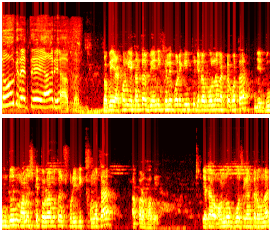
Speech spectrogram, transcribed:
লোক তবে এখন এখানকার বেনি খেলে পরে কিন্তু যেটা বললাম একটা কথা যে দুজন মানুষকে তোলার মতন শরীরিক ক্ষমতা আপনার হবে। যেটা অন্য বোস এখানকার ওনার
